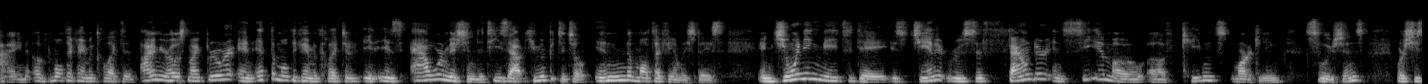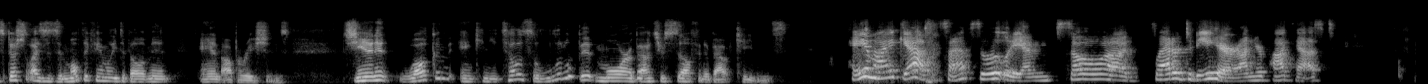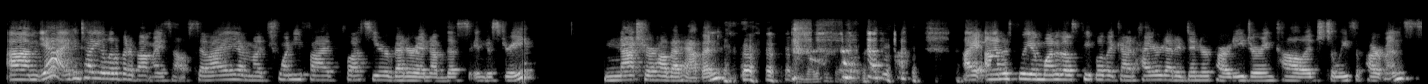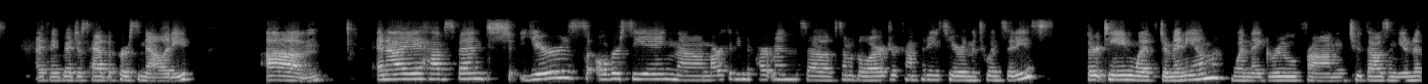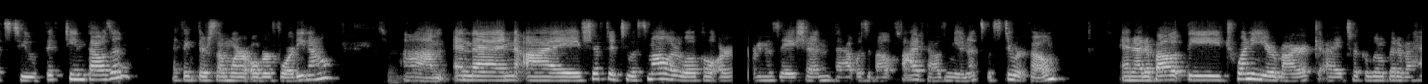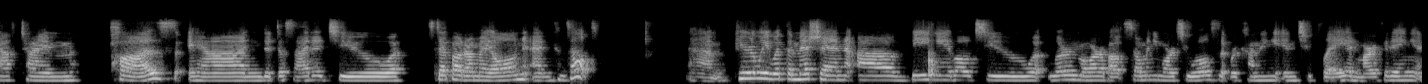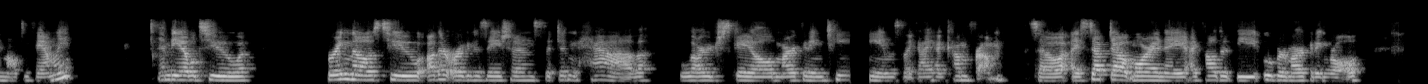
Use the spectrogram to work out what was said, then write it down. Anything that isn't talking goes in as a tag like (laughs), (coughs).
of Multifamily Collective. I'm your host, Mike Brewer, and at the Multifamily Collective, it is our mission to tease out human potential in the multifamily space. And joining me today is Janet Rusev, founder and CMO of Cadence Marketing Solutions, where she specializes in multifamily development and operations. Janet, welcome, and can you tell us a little bit more about yourself and about Cadence? Hey, Mike. Yes, absolutely. I'm so uh, flattered to be here on your podcast. Um, yeah, I can tell you a little bit about myself. So I am a 25 plus year veteran of this industry. Not sure how that happened. (laughs) (laughs) I honestly am one of those people that got hired at a dinner party during college to lease apartments. I think I just had the personality. Um, and I have spent years overseeing the marketing departments of some of the larger companies here in the Twin Cities. 13 with Dominium when they grew from 2,000 units to 15,000. I think they're somewhere over 40 now. Um, and then I shifted to a smaller local organization that was about 5,000 units with Stuart Co. And at about the 20 year mark, I took a little bit of a halftime pause and decided to step out on my own and consult. Um, purely with the mission of being able to learn more about so many more tools that were coming into play in marketing and multifamily and be able to bring those to other organizations that didn't have large scale marketing teams like I had come from. So I stepped out more in a, I called it the Uber marketing role.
